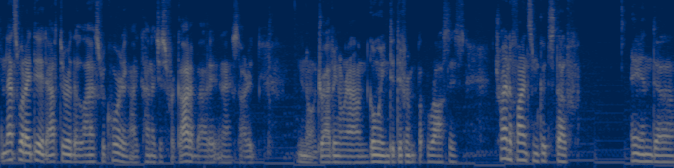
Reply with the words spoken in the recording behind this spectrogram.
And that's what I did after the last recording. I kind of just forgot about it and I started, you know, driving around, going to different Rosses trying to find some good stuff. And uh,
